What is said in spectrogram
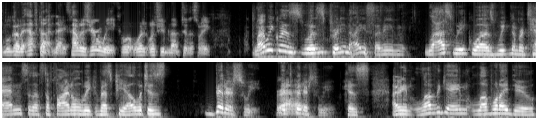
we'll go to F dot next. How was your week? What, what what you been up to this week? my week was was pretty nice. I mean, last week was week number ten, so that's the final week of SPL, which is bittersweet. Right. It's bittersweet because I mean, love the game, love what I do,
